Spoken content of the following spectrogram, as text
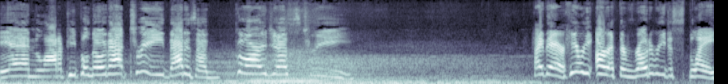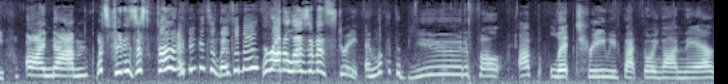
And a lot of people know that tree. That is a gorgeous tree. Hi there. Here we are at the Rotary display on um what street is this, Fern? I think it's Elizabeth. We're on Elizabeth Street, and look at the beautiful uplit tree we've got going on there.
